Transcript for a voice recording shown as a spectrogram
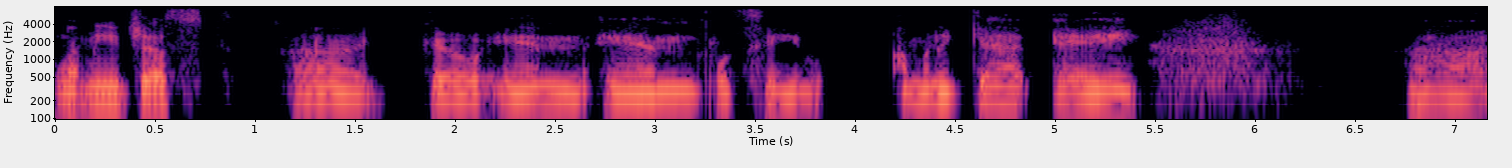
let me just uh, go in and let's see, I'm gonna get a uh,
